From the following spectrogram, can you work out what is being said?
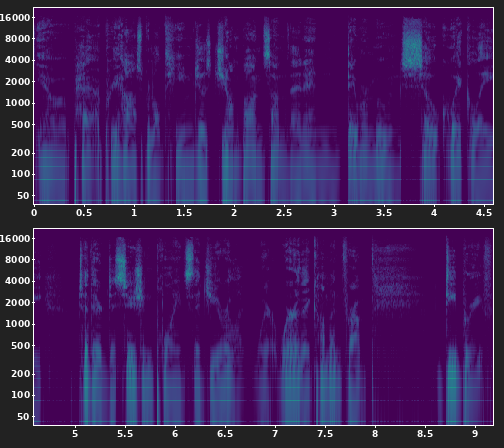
you know, a, pa- a pre-hospital team just jump on something and they were moving so quickly to their decision points that you were like, where where are they coming from? Debrief.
